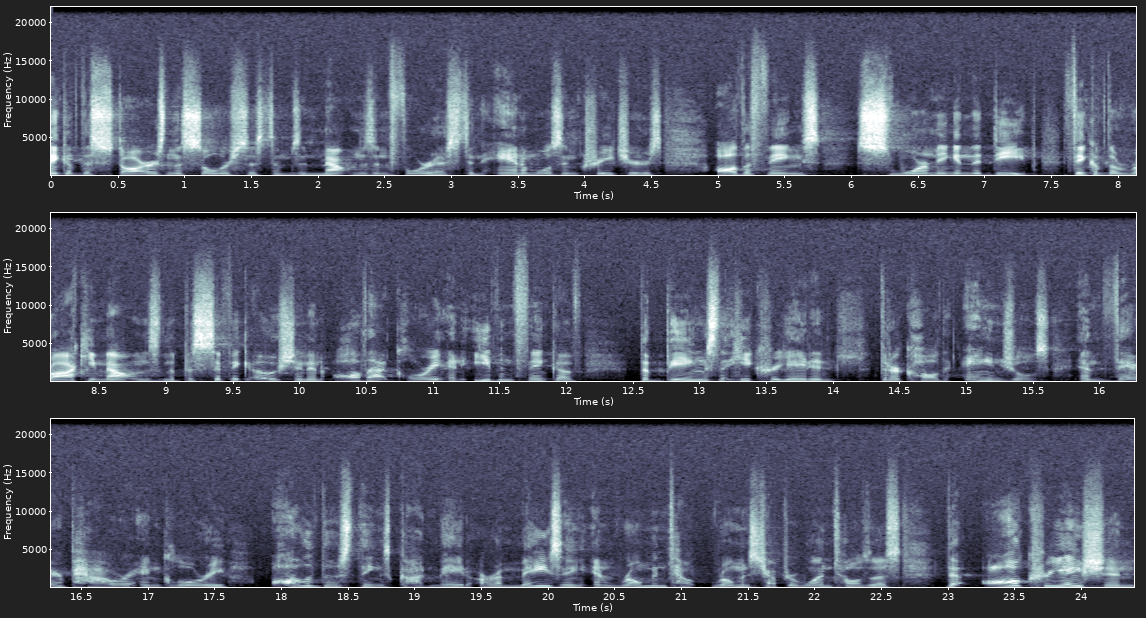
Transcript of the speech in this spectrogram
Think of the stars and the solar systems, and mountains and forests, and animals and creatures, all the things swarming in the deep. Think of the Rocky Mountains and the Pacific Ocean and all that glory, and even think of the beings that He created that are called angels and their power and glory. All of those things God made are amazing, and Roman Romans chapter 1 tells us that all creation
